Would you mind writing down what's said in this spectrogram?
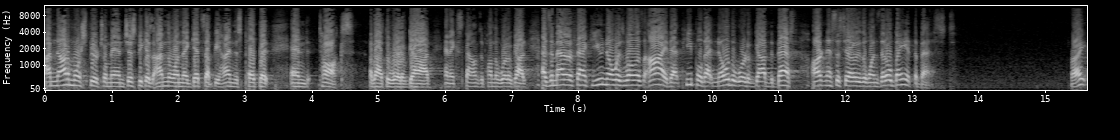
I'm not a more spiritual man just because I'm the one that gets up behind this pulpit and talks about the Word of God and expounds upon the Word of God. As a matter of fact, you know as well as I that people that know the Word of God the best aren't necessarily the ones that obey it the best. Right?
